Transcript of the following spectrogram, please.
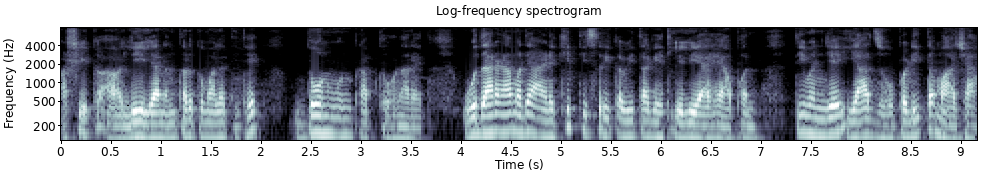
अशी का लिहिल्यानंतर तुम्हाला तिथे दोन गुण प्राप्त होणार आहेत. उदाहरणामध्ये आणखी तिसरी कविता घेतलेली आहे आपण. ती म्हणजे या झोपडीत माझ्या.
